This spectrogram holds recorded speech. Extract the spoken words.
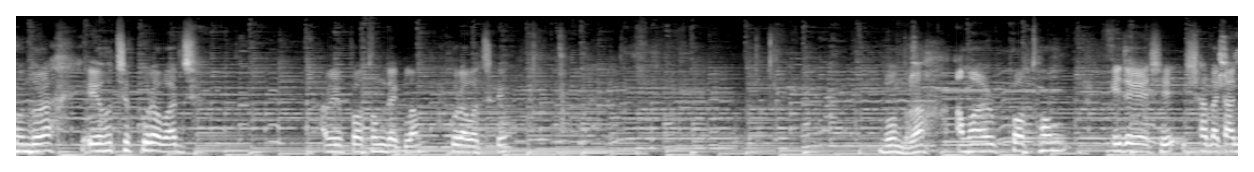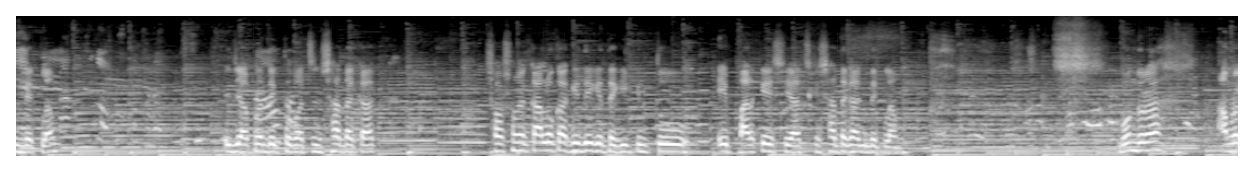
বন্ধুরা, এ হচ্ছে কুরাবাজ। আমি প্রথম দেখলাম কুরাবাজকে। বন্ধুরা, আমার প্রথম এই জায়গায় এসে সাদা কাক দেখলাম। এই যে আপনারা দেখতে পাচ্ছেন সাদা কাক। সবসময় কালো কাকি দেখে থাকি, কিন্তু এই পার্কে এসে আজকে সাদা কাক দেখলাম। বন্ধুরা, আমরা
